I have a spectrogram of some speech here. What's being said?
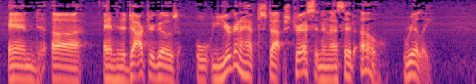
And, uh, and the doctor goes, "Well, you're going to have to stop stressing. And I said, oh, really?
